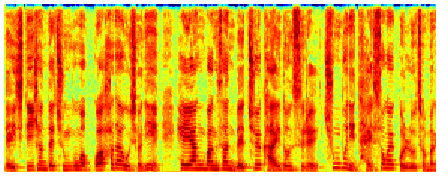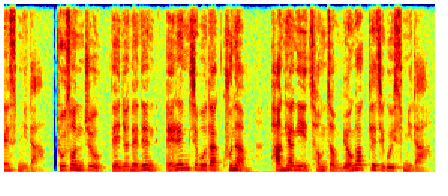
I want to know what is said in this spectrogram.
HD 현대중공업과 하나오션이 해양방산 매출 가이던스를 충분히 달성할 걸로 전망했습니다. 조선주 내년에는 LNG보다 군함 방향이 점점 명확해지고 있습니다.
